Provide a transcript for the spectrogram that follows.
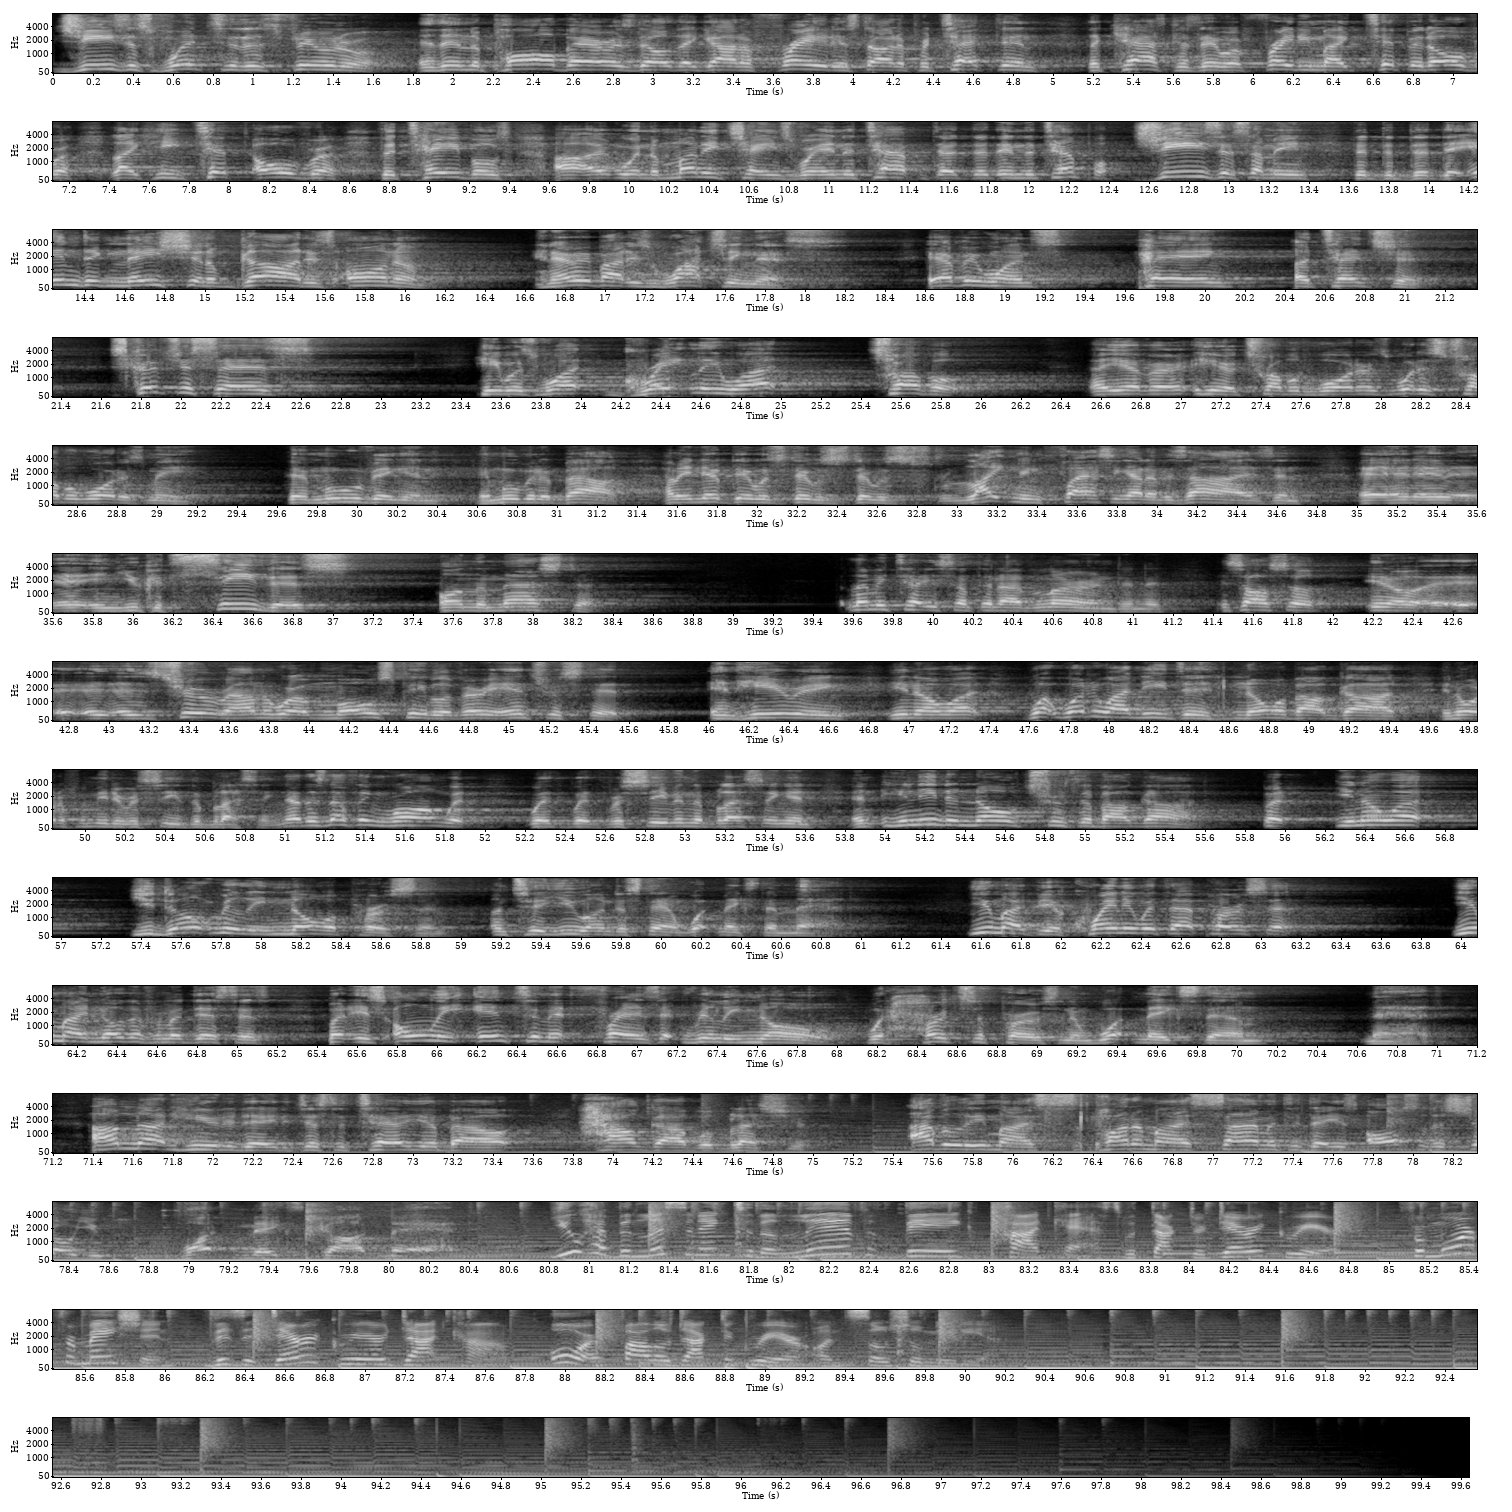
Jesus went to this funeral, and then the pallbearers, though, they got afraid and started protecting the casket because they were afraid he might tip it over, like he tipped over the tables uh, when the money changers were in the, in the temple. Jesus, I mean, the, the, the indignation of God is on him, and everybody's watching this. Everyone's paying attention. Scripture says he was what? Greatly what? Troubled. Now, you ever hear troubled waters? What does troubled waters mean? They're moving and, and moving about. I mean, there, there, was, there, was, there was lightning flashing out of his eyes, and, and, and, and you could see this on the master. Let me tell you something I've learned, and it's also, you know, it's true around the world. Most people are very interested in hearing, you know what, what, what do I need to know about God in order for me to receive the blessing? Now, there's nothing wrong with, with, with receiving the blessing, and, and you need to know truth about God. But you know what? You don't really know a person until you understand what makes them mad. You might be acquainted with that person, you might know them from a distance, but it's only intimate friends that really know what hurts a person and what makes them mad. I'm not here today to just to tell you about how God will bless you. I believe my part of my assignment today is also to show you what makes God mad. You have been listening to the Live Big podcast with Dr. Derek Greer. For more information, visit derekgreer.com or follow Dr. Greer on social media.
